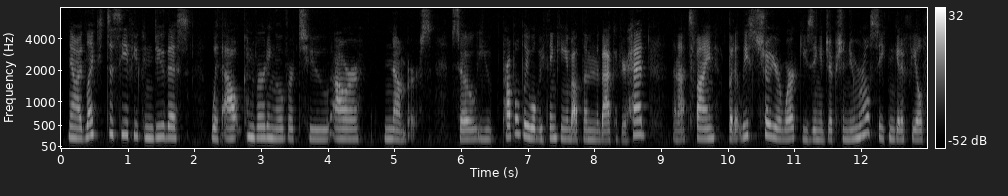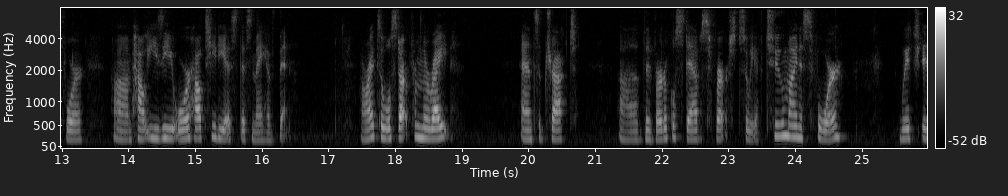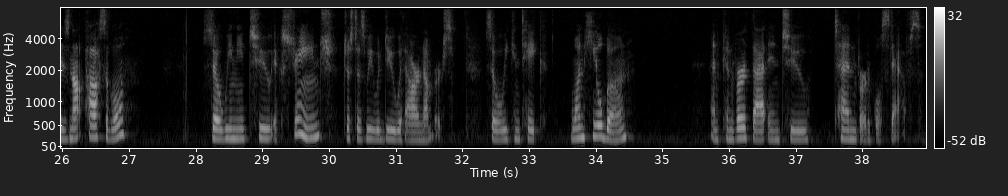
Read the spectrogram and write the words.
Now I'd like to see if you can do this without converting over to our numbers. So you probably will be thinking about them in the back of your head, and that's fine, but at least show your work using Egyptian numerals so you can get a feel for um, how easy or how tedious this may have been. Alright, so we'll start from the right and subtract uh, the vertical stabs first. So we have 2 minus 4, which is not possible, so we need to exchange just as we would do with our numbers. So we can take one heel bone and convert that into 10 vertical staffs.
